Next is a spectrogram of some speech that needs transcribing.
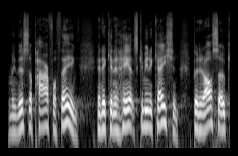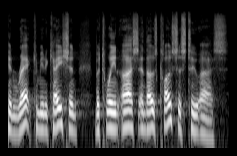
I mean, this is a powerful thing, and it can enhance communication, but it also can wreck communication between us and those closest to us.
